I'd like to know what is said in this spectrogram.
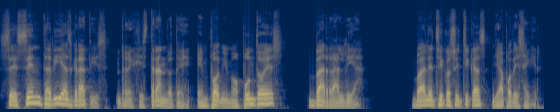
60 días gratis registrándote en podimo.es barra al día. Vale chicos y chicas, ya podéis seguir.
